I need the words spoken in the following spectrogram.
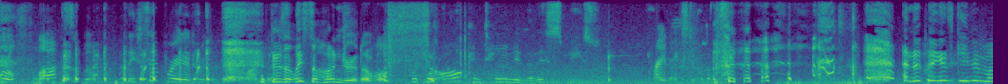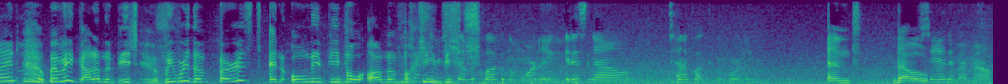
little flocks of them. They separated from the. There's at least a hundred of them. But they're all contained into this space right next to us. and the thing is, keep in mind, when we got on the beach, we were the first and only people on the fucking beach. Seven o'clock in the morning. It is now ten o'clock in the morning. And now Sand in my mouth.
